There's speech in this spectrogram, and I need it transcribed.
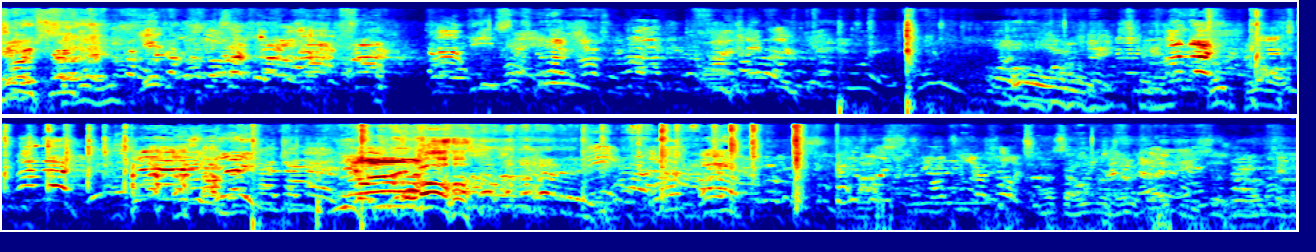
Vikings says they're open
